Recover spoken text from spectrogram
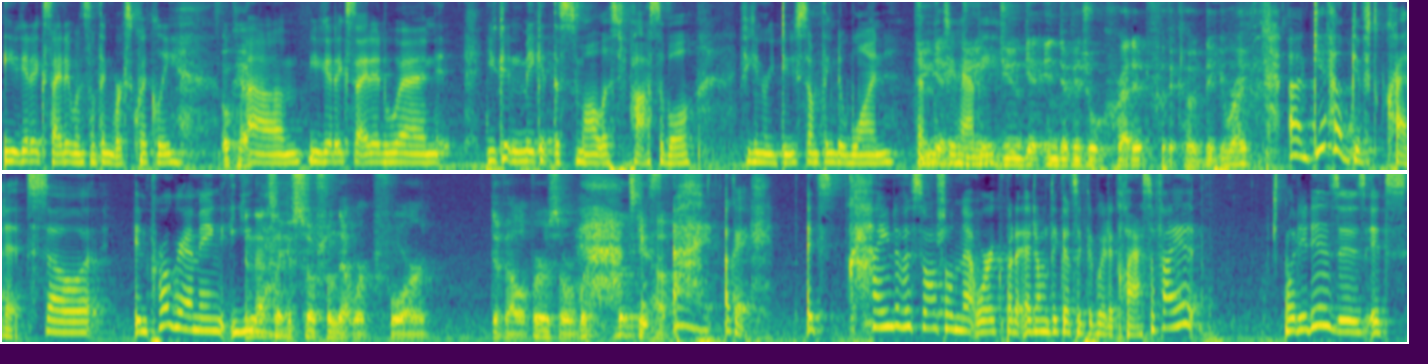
you get excited when something works quickly. Okay Um, you get excited when you can make it the smallest possible. If you can reduce something to one, that you makes get, you Do happy. you, do you get individual credit for the code that you write? uh, GitHub gives credit. So in programming, you And that's like a social network for developers, or what? What's GitHub? Ah, okay it's kind of a social network but i don't think that's a good way to classify it what it is is it's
